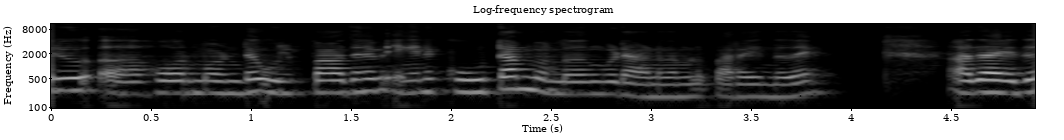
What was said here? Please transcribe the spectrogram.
ഒരു ഹോർമോണിന്റെ ഉൽപ്പാദനം എങ്ങനെ കൂട്ടാം എന്നുള്ളതും കൂടാണ് നമ്മൾ പറയുന്നത്. അതായത്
